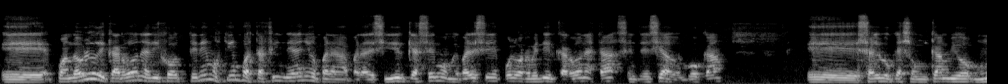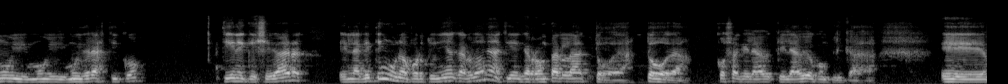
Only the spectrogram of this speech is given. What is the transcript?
eh, cuando habló de Cardona, dijo, tenemos tiempo hasta fin de año para, decidir qué hacemos. Me parece, vuelvo a repetir, Cardona está sentenciado en Boca, eh, salvo que haya un cambio muy, muy, muy drástico. Tiene que llegar, en la que tenga una oportunidad Cardona, tiene que romperla toda, toda, cosa que la, que la veo complicada. Eh,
